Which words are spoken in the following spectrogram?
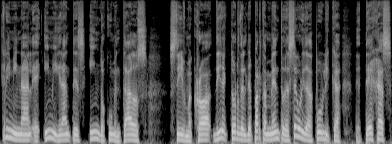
criminal e inmigrantes indocumentados. Steve McCraw, director del Departamento de Seguridad Pública de Texas,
